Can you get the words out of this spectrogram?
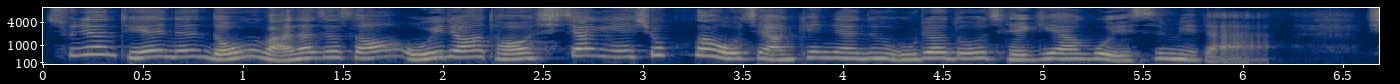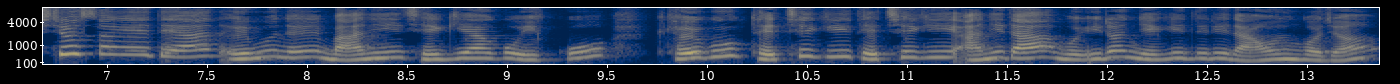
수년 뒤에는 너무 많아져서 오히려 더 시장에 쇼크가 오지 않겠냐는 우려도 제기하고 있습니다. 실효성에 대한 의문을 많이 제기하고 있고 결국 대책이 대책이 아니다 뭐 이런 얘기들이 나오는 거죠.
